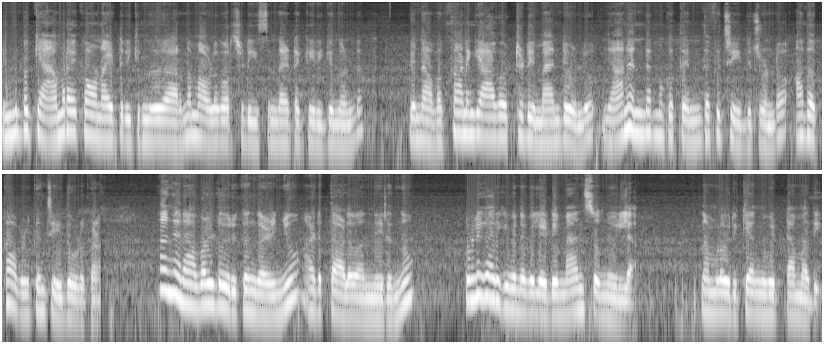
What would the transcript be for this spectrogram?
ഇന്നിപ്പോൾ ക്യാമറയൊക്കെ ഓൺ ആയിട്ടിരിക്കുന്നത് കാരണം അവൾ കുറച്ച് ഡീസന്റ് ആയിട്ടൊക്കെ ഇരിക്കുന്നുണ്ട്. പിന്നെ അവൾക്കാണെങ്കിൽ ആകെ ഒറ്റ ഡിമാൻഡേ ഉള്ളൂ. ഞാൻ എന്റെ മുഖത്ത് എന്തൊക്കെ ചെയ്തിട്ടുണ്ടോ അതൊക്കെ അവൾക്കും ചെയ്തു കൊടുക്കണം. അങ്ങനെ അവളുടെ ഒരുക്കം കഴിഞ്ഞു. അടുത്ത ആൾ വന്നിരുന്നു. പുള്ളിക്കാരിക്ക് പിന്നെ വലിയ ഡിമാൻഡ്സ് ഒന്നുമില്ല. നമ്മൾ ഒരുക്കി അങ്ങ് വിട്ടാൽ മതി.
